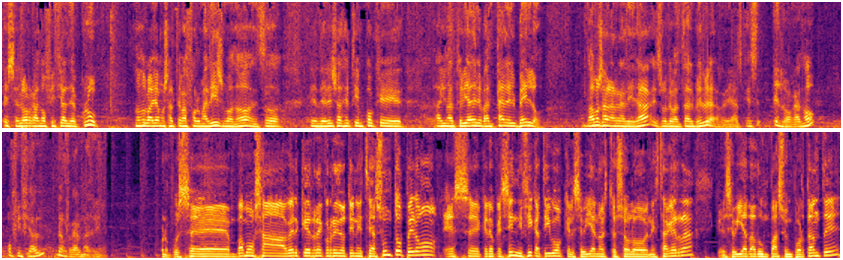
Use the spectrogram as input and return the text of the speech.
es el órgano oficial del club. No nos vayamos al tema formalismo, ¿no? en derecho hace tiempo que hay una teoría de levantar el velo. Vamos a la realidad, eso levantar el velo, la realidad es que es el órgano oficial del Real Madrid. Bueno, pues eh, vamos a ver qué recorrido tiene este asunto, pero es eh, creo que significativo que el Sevilla no esté solo en esta guerra, que el Sevilla ha dado un paso importante,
